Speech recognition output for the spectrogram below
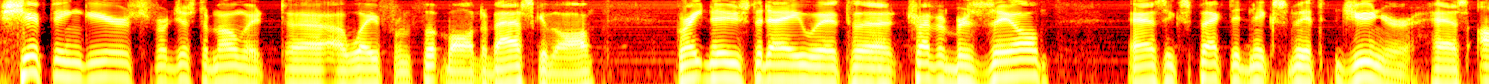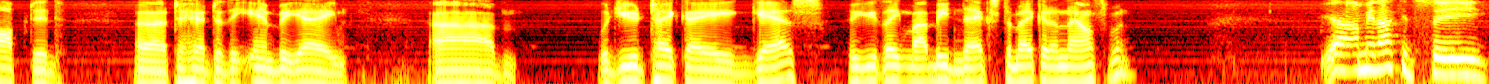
Shifting gears for just a moment uh, away from football to basketball. Great news today with uh, Trevon Brazile. As expected, Nick Smith Jr. has opted uh, to head to the NBA. Um, would you take a guess who you think might be next to make an announcement? Yeah, I mean, I could see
